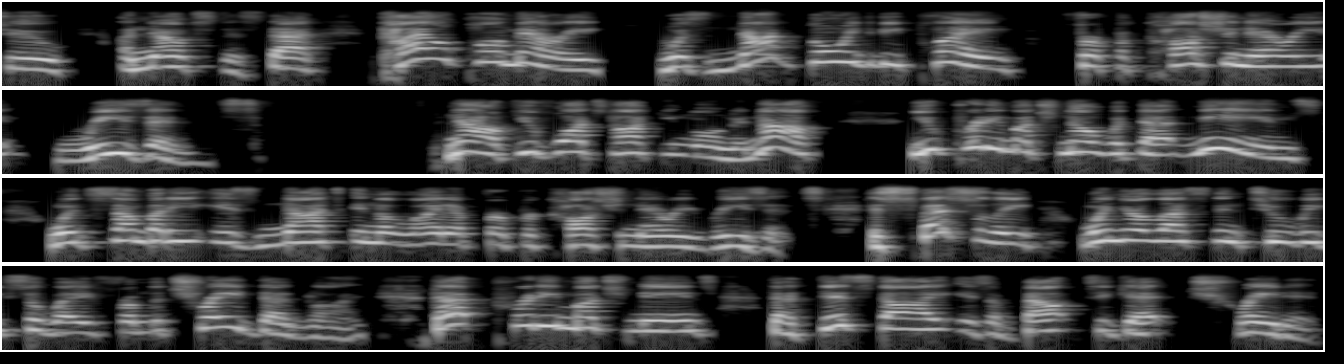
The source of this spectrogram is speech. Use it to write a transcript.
to announce this that Kyle Palmieri was not going to be playing for precautionary reasons. Now, if you've watched hockey long enough, you pretty much know what that means when somebody is not in the lineup for precautionary reasons, especially when you're less than two weeks away from the trade deadline. That pretty much means that this guy is about to get traded.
